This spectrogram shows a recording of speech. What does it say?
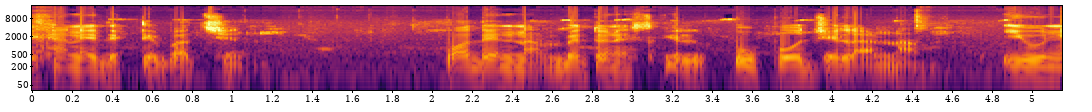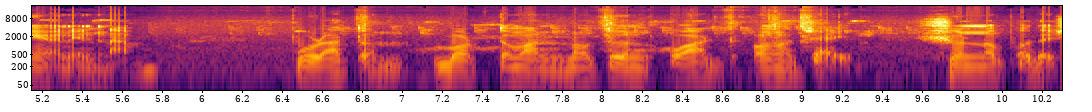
এখানে দেখতে পাচ্ছেন পদের নাম, বেতন স্কেল, উপজেলার নাম, ইউনিয়নের নাম, পুরাতন, বর্তমান, নতুন ওয়ার্ড অনুযায়ী শূন্য পদের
